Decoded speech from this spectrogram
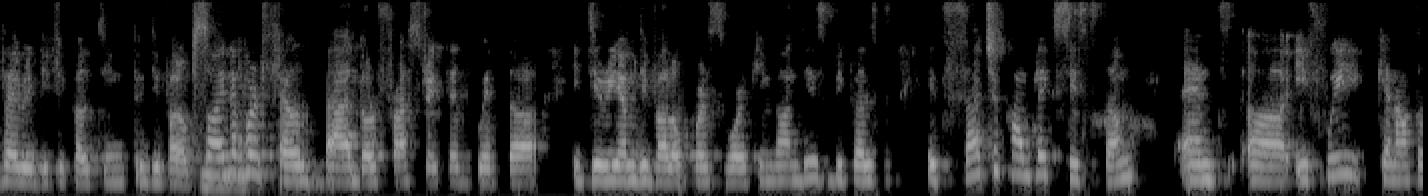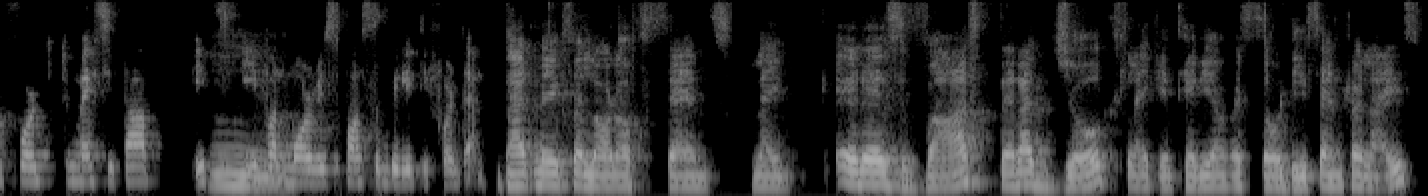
very difficult thing to develop so i mm. never felt bad or frustrated with the ethereum developers working on this because it's such a complex system and uh, if we cannot afford to mess it up it's mm. even more responsibility for them that makes a lot of sense like it is vast there are jokes like ethereum is so decentralized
